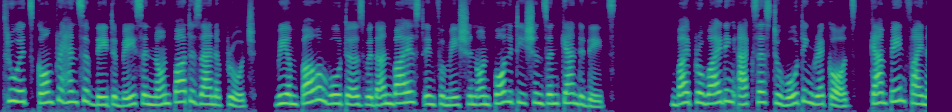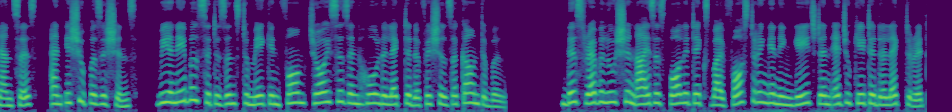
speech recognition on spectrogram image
Through its comprehensive database and nonpartisan approach, we empower voters with unbiased information on politicians and candidates. By providing access to voting records, campaign finances, and issue positions, we enable citizens to make informed choices and hold elected officials accountable. This revolutionizes politics by fostering an engaged and educated electorate,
